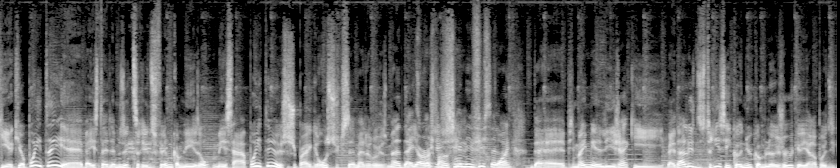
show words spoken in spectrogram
Qui, qui a pas été. euh, ben, c'était de la musique tirée du film comme les autres, mais ça a pas été un super gros succès, malheureusement. Ben, D'ailleurs, je pense. que- jamais vu celle-là. Ouais. Da- euh, Puis même les gens qui. Ben, dans l'industrie, c'est connu comme le jeu qu'il aurait pas dû,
